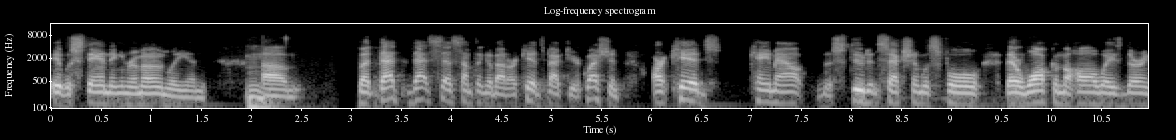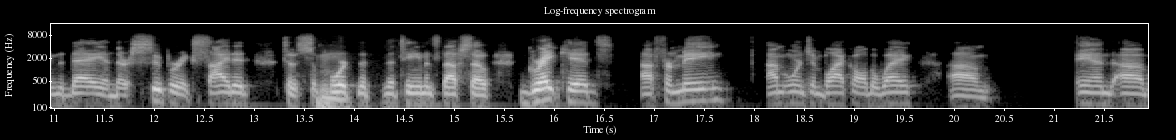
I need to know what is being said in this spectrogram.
it was standing room only, and Mm. um, but that that says something about our kids. Back to your question, our kids came out. The student section was full. They're walking the hallways during the day, and they're super excited to support the, the team and stuff. So great kids. Uh, for me, I'm orange and black all the way, um, and um,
